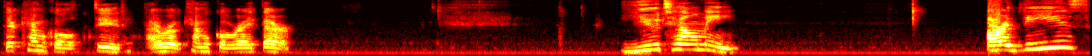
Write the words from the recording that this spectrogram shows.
They're chemical. Dude, I wrote chemical right there. You tell me, are these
